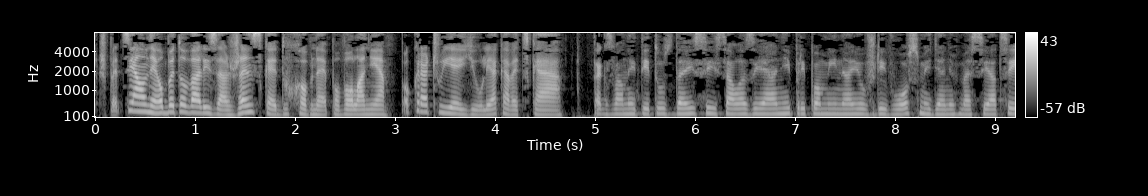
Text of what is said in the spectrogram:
špeciálne obetovali za ženské duchovné povolania. Pokračuje Julia Kavecká. Takzvaný Titus si Salesiáni pripomínajú vždy v 8. deň v mesiaci.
